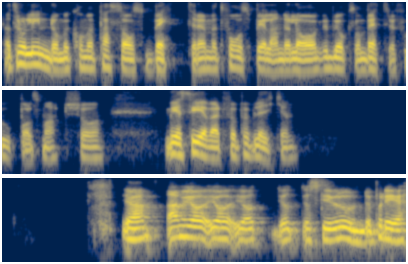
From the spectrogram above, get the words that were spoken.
jag tror Lindome kommer passa oss bättre med två spelande lag. Det blir också en bättre fotbollsmatch och mer sevärt för publiken. Ja, men jag, jag, jag, jag, skriver under på det.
